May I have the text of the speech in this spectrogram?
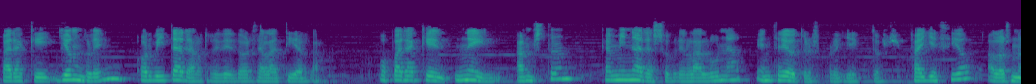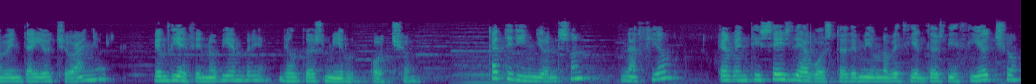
para que John Glenn orbitara alrededor de la Tierra o para que Neil Armstrong caminara sobre la Luna, entre otros proyectos. Falleció a los 98 años el 10 de noviembre del 2008. Katherine Johnson nació el 26 de agosto de 1918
